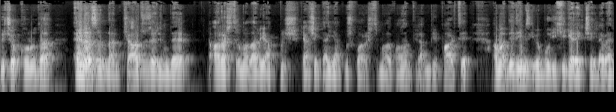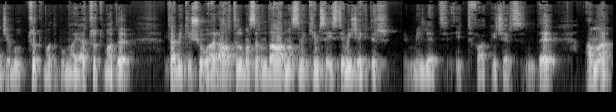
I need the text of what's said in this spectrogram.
birçok konuda en azından kağıt üzerinde araştırmalar yapmış, gerçekten yapmış bu araştırmalar falan filan bir parti. Ama dediğimiz gibi bu iki gerekçeyle bence bu tutmadı, bu maya tutmadı. Tabii ki şu var, altılı masanın dağılmasını kimse istemeyecektir Millet İttifakı içerisinde. Ama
